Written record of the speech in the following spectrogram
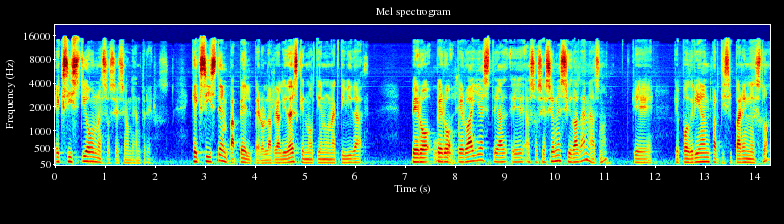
existió una asociación de antreros, que existe en papel, pero la realidad es que no tiene una actividad. Pero, pero, pero hay este, eh, asociaciones ciudadanas, ¿no? Que, que podrían participar en esto.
